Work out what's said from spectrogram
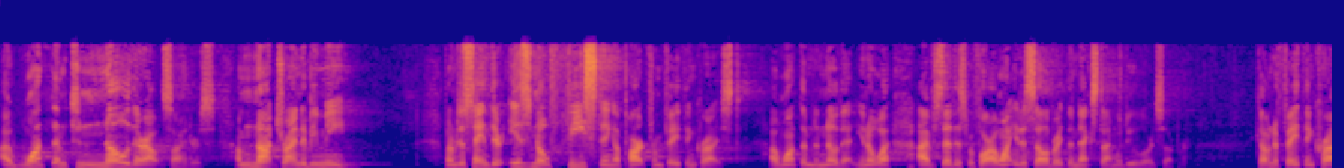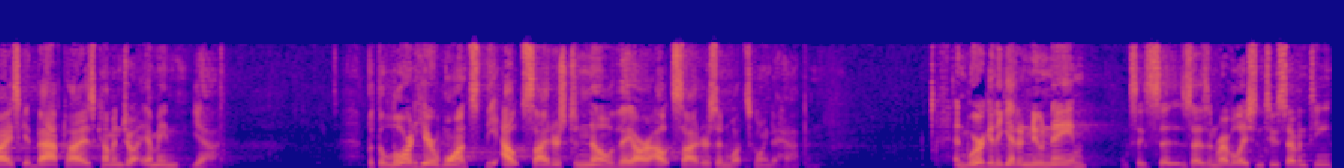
I want them to know they're outsiders. I'm not trying to be mean. But I'm just saying there is no feasting apart from faith in Christ. I want them to know that. You know what? I've said this before. I want you to celebrate the next time we do Lord's Supper. Come to faith in Christ, get baptized, come and join. I mean, yeah. But the Lord here wants the outsiders to know they are outsiders and what's going to happen. And we're going to get a new name. It says in Revelation 2:17,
